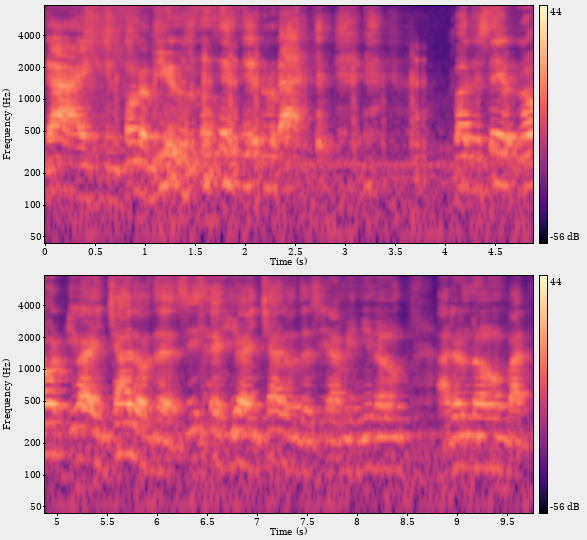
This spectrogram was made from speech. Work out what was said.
guy in front of you, right? But they say, Lord, you are in charge of this. you are in charge of this. I mean, you know, I don't know, but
